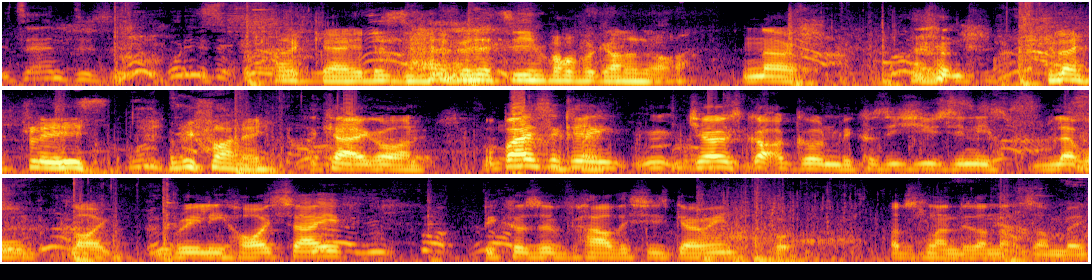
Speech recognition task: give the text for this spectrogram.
It's antizin. What is it? Okay, does that ability involve a gun or not? No. Like, please, it'd be funny. okay, go on. Well, basically, m Joe's got a gun because he's using his level, like, really high save because of how this is going. But I just landed on that zombie.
